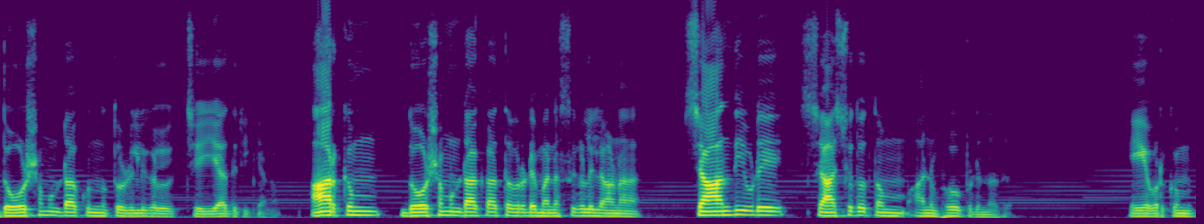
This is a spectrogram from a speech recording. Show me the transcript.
ദോഷമുണ്ടാക്കുന്ന തൊഴിലുകൾ ചെയ്യാതിരിക്കണം. ആർക്കും ദോഷമുണ്ടാക്കാത്തവരുടെ മനസ്സുകളിലാണ് ശാന്തിയുടെ ശാശ്വതത്വം അനുഭവപ്പെടുന്നത്. ഏവർക്കും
